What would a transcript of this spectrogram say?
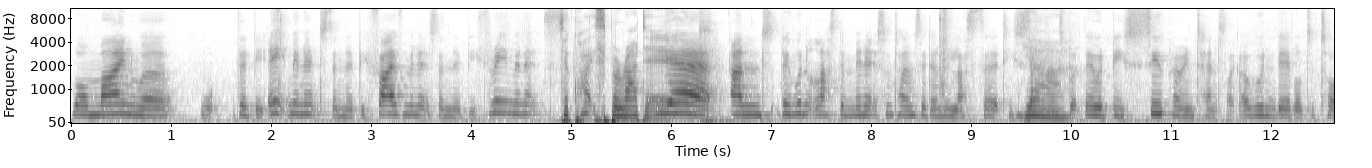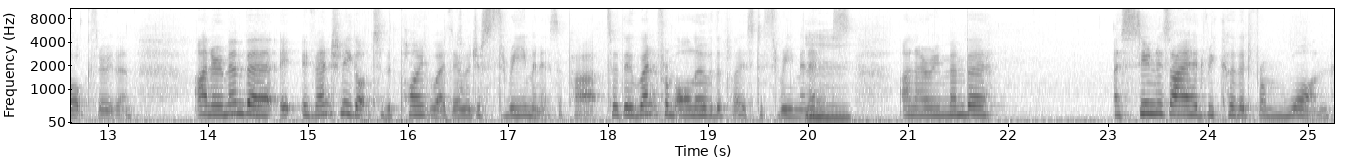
Well, mine were there'd be eight minutes, then there'd be five minutes, then there'd be three minutes. So quite sporadic. Yeah, and they wouldn't last a minute. Sometimes they'd only last 30 seconds, but they would be super intense. Like I wouldn't be able to talk through them. And I remember it eventually got to the point where they were just three minutes apart. So they went from all over the place to three minutes. Mm. And I remember as soon as I had recovered from one,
